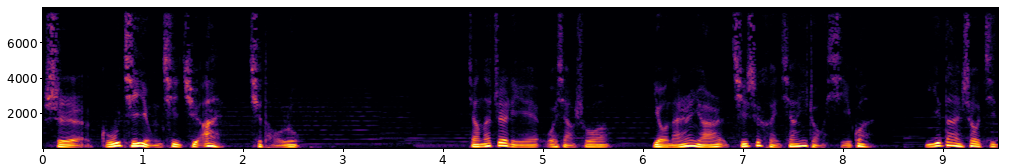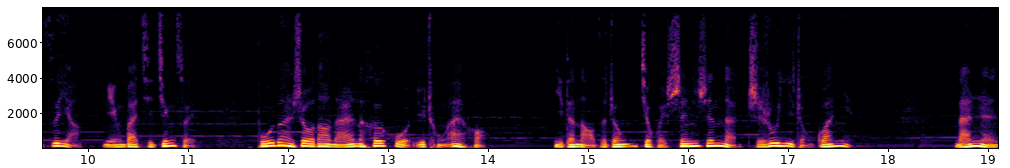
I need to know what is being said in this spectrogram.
是鼓起勇气去爱，去投入。讲到这里，我想说，有男人缘其实很像一种习惯。一旦受其滋养，明白其精髓，不断受到男人的呵护与宠爱后，你的脑子中就会深深的植入一种观念：男人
